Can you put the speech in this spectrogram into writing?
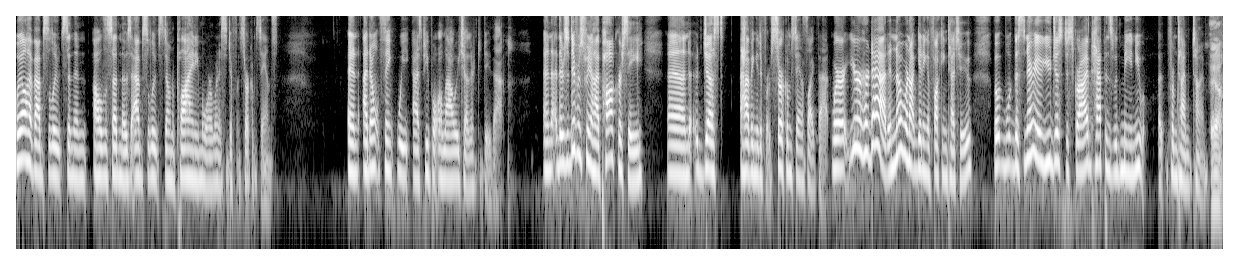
We all have absolutes, and then all of a sudden, those absolutes don't apply anymore when it's a different circumstance. And I don't think we, as people, allow each other to do that. And there's a difference between a hypocrisy and just having a different circumstance like that, where you're her dad, and no, we're not getting a fucking tattoo. But the scenario you just described happens with me and you uh, from time to time. Yeah,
